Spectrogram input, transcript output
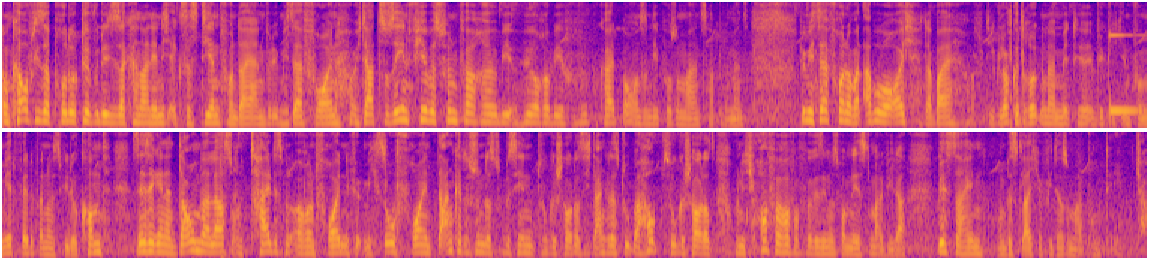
beim Kauf dieser Produkte würde dieser Kanal hier nicht existieren. Von daher würde ich mich sehr freuen, euch da zu sehen. Vier- bis fünffache höhere Bioverfügbarkeit bei unseren liposomalen Supplements. Ich würde mich sehr freuen über ein Abo bei euch. Dabei auf die Glocke drücken, damit ihr wirklich informiert werdet, wenn neues Video kommt. Sehr, sehr gerne einen Daumen da lassen und teilt es mit euren Freunden. Ich würde mich so freuen. Danke schön, dass du bis hierhin zugeschaut hast. Ich danke, dass du überhaupt zugeschaut hast. Und ich hoffe, hoffe, wir sehen uns beim nächsten Mal wieder. Bis dahin und bis gleich auf vitasomal.de. Ciao.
